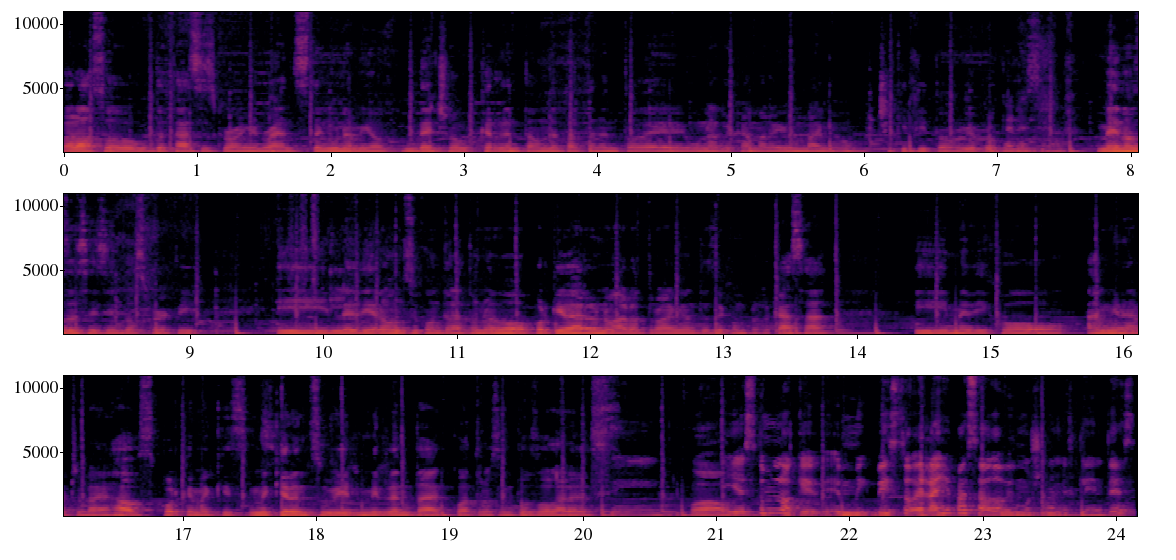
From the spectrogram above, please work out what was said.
but also the fastest growing in rents. Tengo un amigo, de hecho, que renta un departamento de una recámara y un baño chiquitito, yo creo Carísimo. menos de 600 square feet. Y le dieron su contrato nuevo porque iba a renovar otro año antes de comprar casa. Y me dijo, I'm gonna have to buy a house porque me, quis- me quieren subir mi renta a 400 dólares. Sí. Wow. Y es como lo que he visto, el año pasado vi muchos de mis clientes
